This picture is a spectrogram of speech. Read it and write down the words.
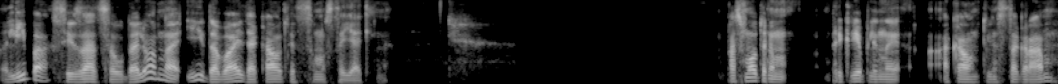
либо связаться удаленно и добавить аккаунт самостоятельно. Посмотрим, прикреплены аккаунт Instagram.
